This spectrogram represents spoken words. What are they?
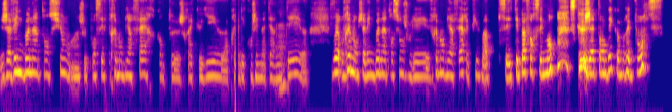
j'avais une bonne intention. Hein, je pensais vraiment bien faire quand euh, je réaccueillais après des congés de maternité. vraiment, j'avais une bonne intention. Je voulais vraiment bien faire. Et puis, bah, c'était pas forcément ce que j'attendais comme réponse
